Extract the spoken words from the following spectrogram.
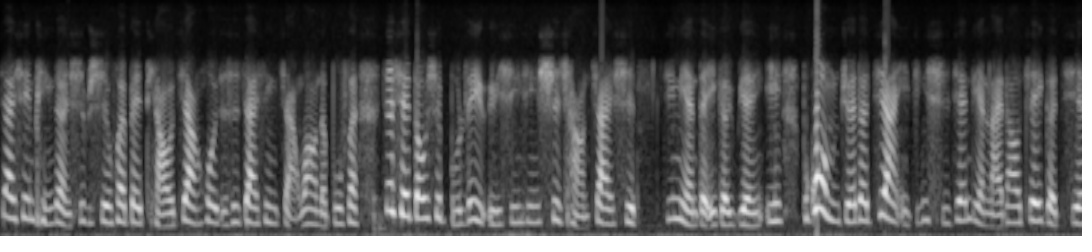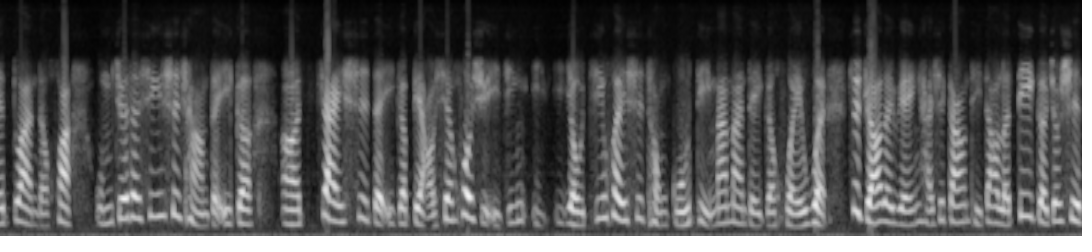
在性平等是不是会被调降，或者是在性展望的部分，这些都是不利于新兴市场债市。今年的一个原因，不过我们觉得，既然已经时间点来到这个阶段的话，我们觉得新市场的一个呃债市的一个表现，或许已经已有机会是从谷底慢慢的一个回稳。最主要的原因还是刚刚提到了，第一个就是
